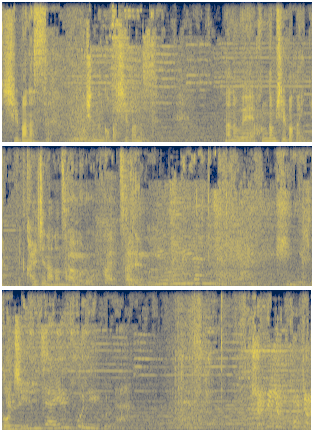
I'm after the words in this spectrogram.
실바나스 멋있는 거 봐 실바나스. 나는 왜 황금 실바가 있냐? 갈진 않았나 봐. 이거지. 그림자일 뿐이구나. 재미 좀 보자.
